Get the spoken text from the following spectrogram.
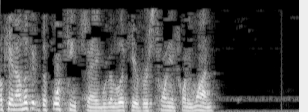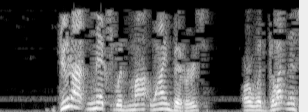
Okay, now look at the 14th saying. We're going to look here, verse 20 and 21. Do not mix with wine bibbers or with gluttonous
